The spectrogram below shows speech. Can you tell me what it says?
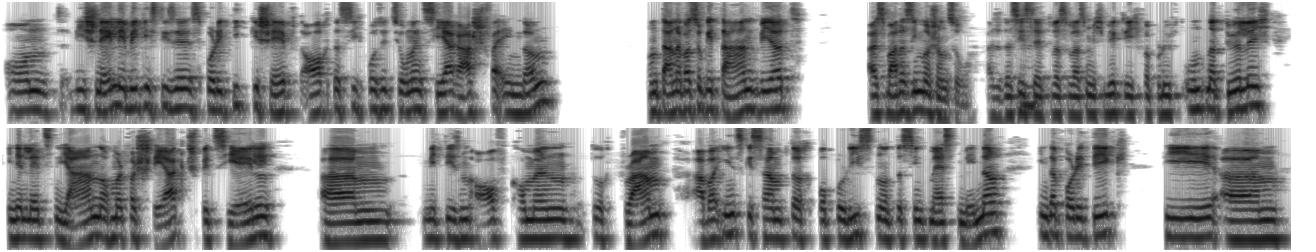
und wie schnelllebig ist dieses Politikgeschäft auch, dass sich Positionen sehr rasch verändern und dann aber so getan wird, als war das immer schon so. Also das ist mhm. etwas, was mich wirklich verblüfft. Und natürlich in den letzten Jahren nochmal verstärkt, speziell ähm, mit diesem Aufkommen durch Trump, aber insgesamt durch Populisten, und das sind meist Männer in der Politik, die, ähm,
